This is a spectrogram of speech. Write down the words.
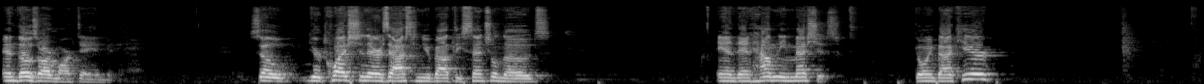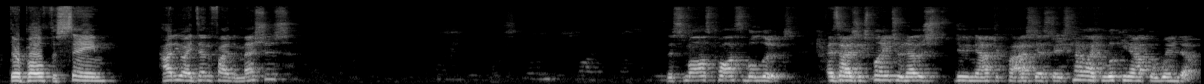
And those are marked A and B. So your question there is asking you about the essential nodes and then how many meshes. Going back here, they're both the same. How do you identify the meshes? The smallest possible loops. As I was explaining to another student after class yesterday, it's kind of like looking out the window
